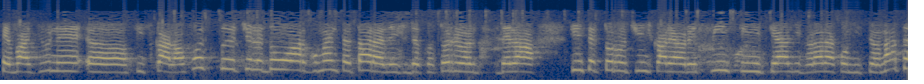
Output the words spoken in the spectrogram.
evaziune uh, fiscală. Au fost uh, cele două argumente tare ale judecătorilor de la din sectorul 5 care au respins inițial liberarea condiționată,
